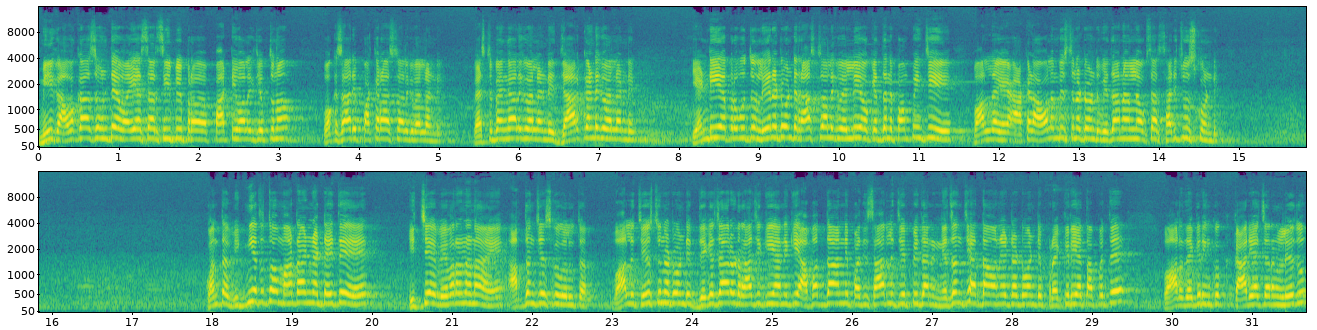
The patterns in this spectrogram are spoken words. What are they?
మీకు అవకాశం ఉంటే వైఎస్ఆర్సీపీ ప్ర పార్టీ వాళ్ళకి చెప్తున్నాం. ఒకసారి పక్క రాష్ట్రాలకు వెళ్ళండి. వెస్ట్ బెంగాల్కి వెళ్ళండి. జార్ఖండ్కి వెళ్ళండి. ఎన్డీఏ ప్రభుత్వం లేనటువంటి రాష్ట్రాలకు వెళ్ళి ఒక ఇద్దరిని పంపించి వాళ్ళ అక్కడ అవలంబిస్తున్నటువంటి విధానాలను ఒకసారి సరిచూసుకోండి. కొంత విజ్ఞతతో మాట్లాడినట్టయితే ఇచ్చే వివరణను అర్థం చేసుకోగలుగుతారు. వాళ్ళు చేస్తున్నటువంటి దిగజారుడు రాజకీయానికి అబద్ధాన్ని పదిసార్లు చెప్పి దాన్ని నిజం చేద్దాం అనేటటువంటి ప్రక్రియ తప్పితే వాళ్ళ దగ్గర ఇంకొక కార్యాచరణ లేదు.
